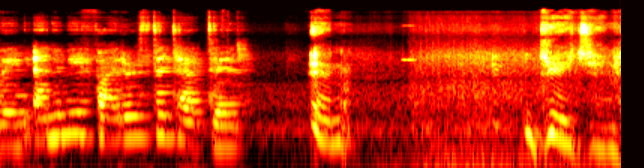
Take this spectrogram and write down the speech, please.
Incoming enemy fighters detected. Engaging.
